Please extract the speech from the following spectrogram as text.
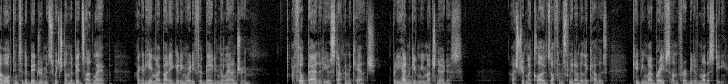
I walked into the bedroom and switched on the bedside lamp. I could hear my buddy getting ready for bed in the lounge room. I felt bad that he was stuck on the couch, but he hadn't given me much notice. I stripped my clothes off and slid under the covers, keeping my briefs on for a bit of modesty.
